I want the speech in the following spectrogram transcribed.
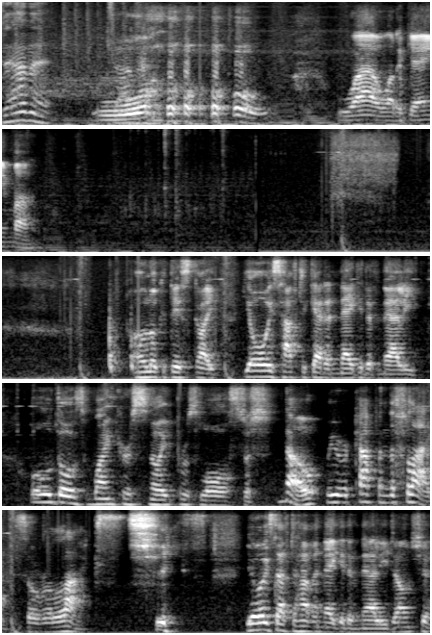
Damn it. Whoa. Wow, what a game, man. Oh, look at this guy. You always have to get a negative Nelly. All those wanker snipers lost it. No, we were capping the flag, so relax. Jeez. You always have to have a negative Nelly, don't you?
